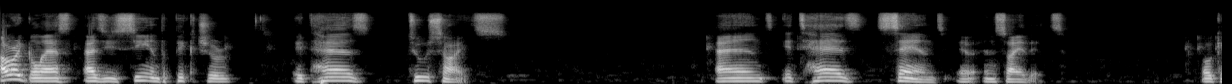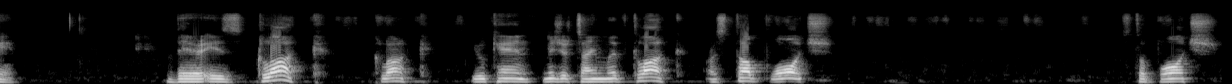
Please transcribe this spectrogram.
Hourglass, as you see in the picture, it has two sides and it has sand uh, inside it. Okay. There is clock. Clock. You can measure time with clock or stopwatch. Stopwatch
